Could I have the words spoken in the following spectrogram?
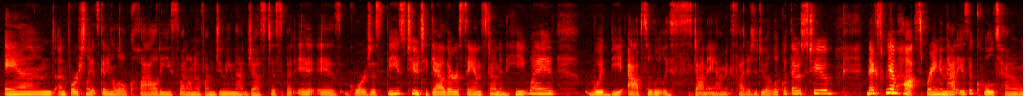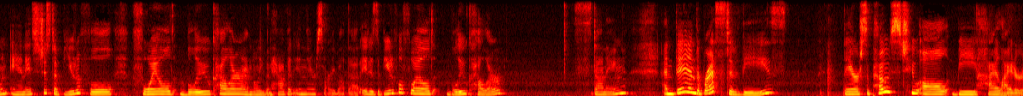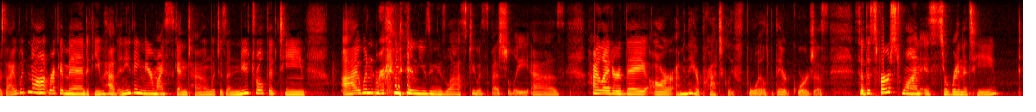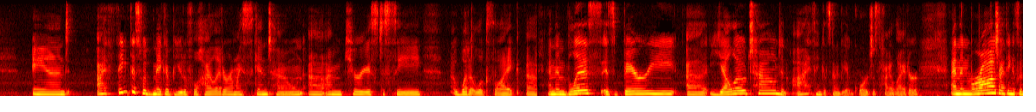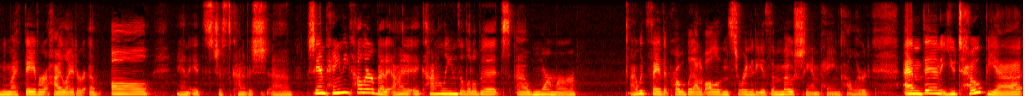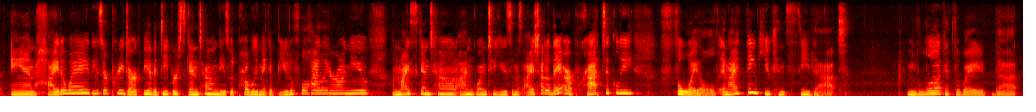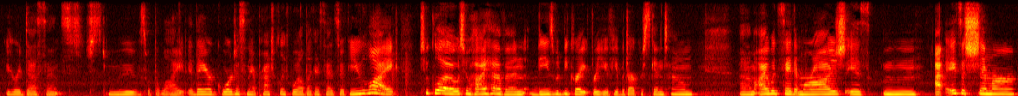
and unfortunately it's getting a little cloudy, so I don't know if I'm doing that justice, but it is gorgeous. These two together, Sandstone and Heat Wave, would be absolutely stunning. I'm excited to do a look with those two. Next we have Hot Spring and that is a cool tone and it's just a beautiful foiled blue color. I don't even have it in there. Sorry about that. It is a beautiful foiled blue color. Stunning. And then the rest of these they are supposed to all be highlighters. I would not recommend if you have anything near my skin tone, which is a neutral 15, I wouldn't recommend using these last two, especially as highlighter. They are, I mean, they are practically foiled, but they are gorgeous. So this first one is Serenity, and I think this would make a beautiful highlighter on my skin tone. Uh, I'm curious to see what it looks like. Uh, and then Bliss is very uh, yellow toned, and I think it's going to be a gorgeous highlighter. And then Mirage, I think it's going to be my favorite highlighter of all and it's just kind of a sh uh, champagne color, but it, it kind of leans a little bit uh, warmer. I would say that probably out of all of them, Serenity is the most champagne colored. And then Utopia and Hideaway, these are pretty dark. If you have a deeper skin tone, these would probably make a beautiful highlighter on you. On my skin tone, I'm going to use them as eyeshadow. They are practically foiled, and I think you can see that. I mean, look at the way that iridescence just moves with the light. They are gorgeous and they're practically foiled, like I said. So if you like to glow to high heaven, these would be great for you if you have a darker skin tone. Um, I would say that Mirage is, mm, it's a shimmer.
